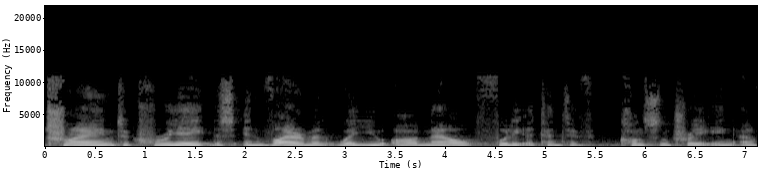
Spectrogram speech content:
trying to create this environment where you are now fully attentive, concentrating and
